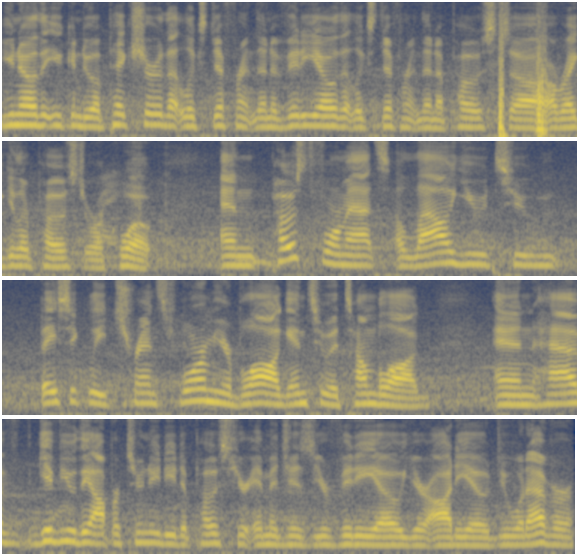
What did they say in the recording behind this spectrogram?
you know that you can do a picture that looks different than a video that looks different than a post, uh, a regular post or a Right. quote. And post formats allow you to basically transform your blog into a Tumblr and have give you the opportunity to post your images, your video, your audio, do whatever,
